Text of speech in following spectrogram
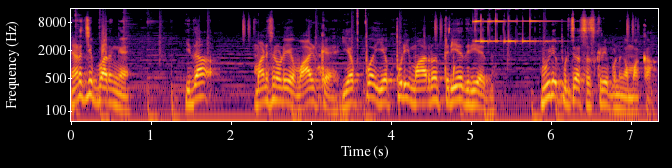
நினச்சி பாருங்க. இதான் மனுஷனுடைய வாழ்க்கை. எப்போ எப்படி மாறணும் தெரிய தெரியாது. வீடியோ பிடிச்சா சப்ஸ்கிரைப் பண்ணுங்கள் மக்கா.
